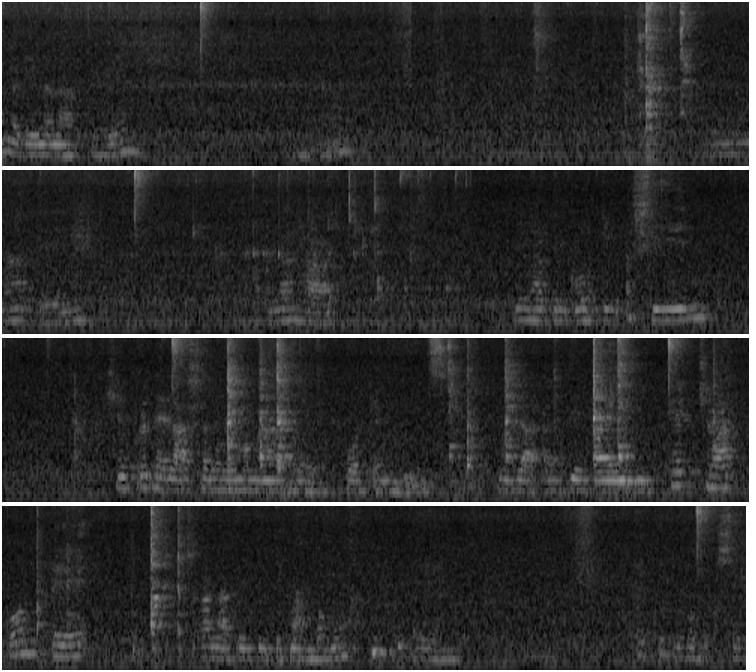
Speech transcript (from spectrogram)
Lagay na natin. Ayan. Ayan natin. Lahat. Ayan natin konting asin. Siyempre, may lasa na yung mga eh, pork and beans. Maglaan din tayo ng ketchup, konti. Saka natin titikman ang bango. Ayan. Ito, di ba buksan?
